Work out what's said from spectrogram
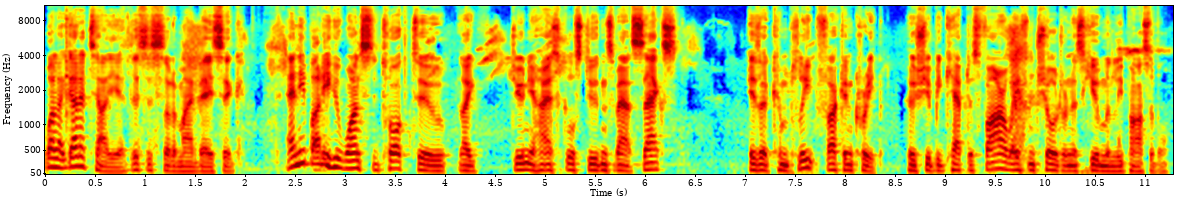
Well, I got to tell you, this is sort of my basic. Anybody who wants to talk to like junior high school students about sex is a complete fucking creep who should be kept as far away from children as humanly possible.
